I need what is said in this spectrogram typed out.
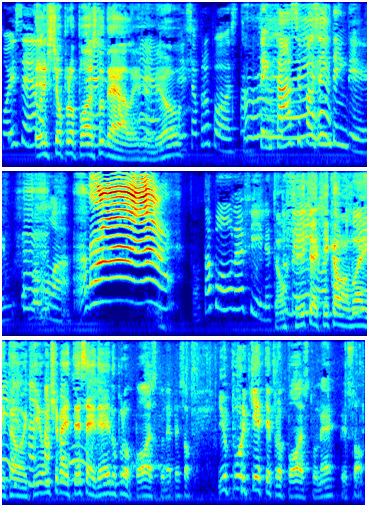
Pois é, ela... Este é o propósito É, dela, é, entendeu? esse é o propósito. Tentar se fazer entender. Vamos lá. Então tá bom, né, filha? Então Tudo bem, fique ela aqui tá com a mamãe, aqui. então, aqui, onde a gente vai ter essa ideia do propósito, né, pessoal? E o porquê ter propósito, né, pessoal?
